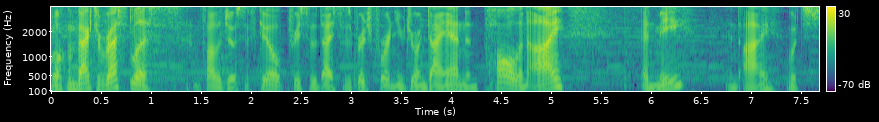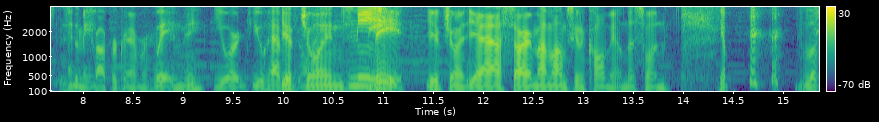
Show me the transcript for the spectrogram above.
Welcome back to Restless. I'm Father Joseph Gill, priest of the Diocese of Bridgeport, and you've joined Diane and Paul and I, and me, and I, which is And the me. proper grammar. Wait, and me. You are. You have. You have joined, Me. You've joined. Yeah, sorry, my mom's gonna call me on this one. Yep. Love,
